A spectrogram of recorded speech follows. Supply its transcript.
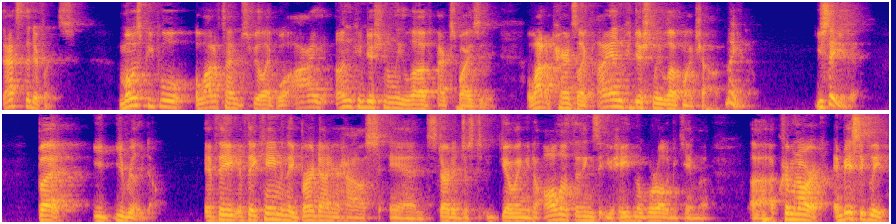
That's the difference. Most people, a lot of times, feel like, well, I unconditionally love XYZ. A lot of parents like, I unconditionally love my child. No, you don't. You say you did, but you, you really don't. If they if they came and they burned down your house and started just going into all of the things that you hate in the world and became a, a criminal and basically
